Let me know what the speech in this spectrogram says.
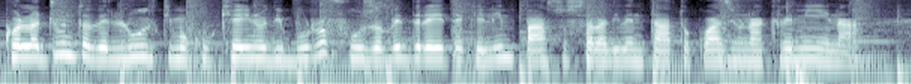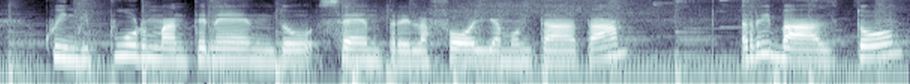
Con l'aggiunta dell'ultimo cucchiaino di burro fuso vedrete che l'impasto sarà diventato quasi una cremina, quindi pur mantenendo sempre la foglia montata, ribalto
